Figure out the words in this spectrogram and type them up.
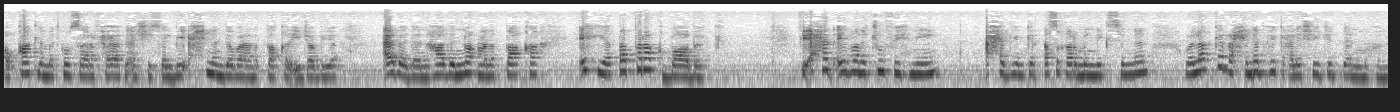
أوقات لما تكون صايرة في حياتنا أشياء سلبية إحنا ندور عن الطاقة الإيجابية. ابدا هذا النوع من الطاقة هي تطرق بابك. في أحد أيضا تشوفي هني أحد يمكن أصغر منك سنا ولكن راح ينبهك على شيء جدا مهم.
